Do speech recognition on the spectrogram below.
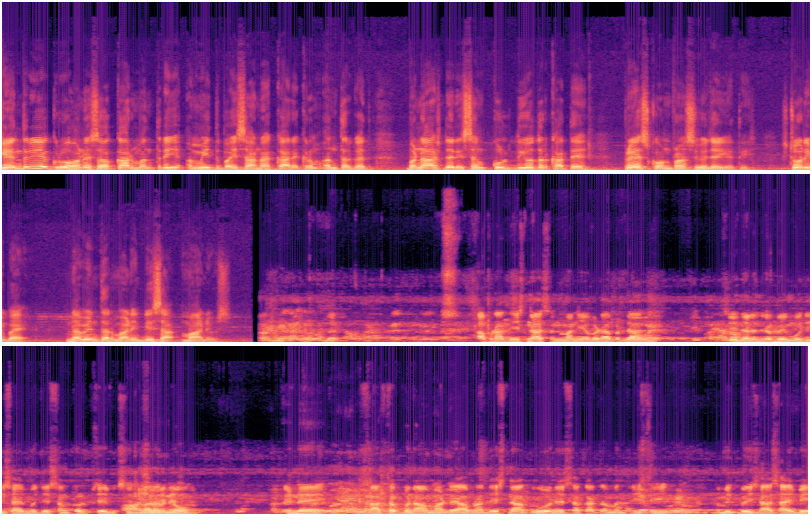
કેન્દ્રીય ગૃહ અને સહકાર મંત્રી અમિતભાઈ શાહના કાર્યક્રમ અંતર્ગત બનાસ ડેરી સંકુલ દિયોદર ખાતે પ્રેસ કોન્ફરન્સ યોજાઈ હતી. સ્ટોરી બાય નવીન ધર્માણી ડીસા મા ન્યૂઝ. આપણા દેશના સન્માનીય વડાપ્રધાન શ્રી નરેન્દ્રભાઈ મોદી સાહેબનો જે સંકલ્પ છે વિકસિત ભારતનો, એને સાર્થક બનાવવા માટે આપણા દેશના ગૃહ અને સહકારના મંત્રી શ્રી અમિતભાઈ શાહ સાહેબે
